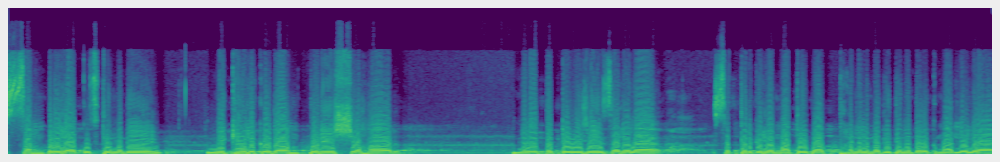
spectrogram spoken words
संपलेल्या कुस्तीमध्ये निखिल कदम पुणे शहर. निळेपट्टी विजय झालेला सत्तर किलो माती विभाग फायनल त्याने धडक मारलेल्या.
